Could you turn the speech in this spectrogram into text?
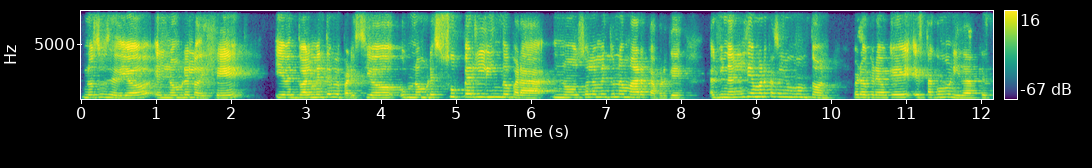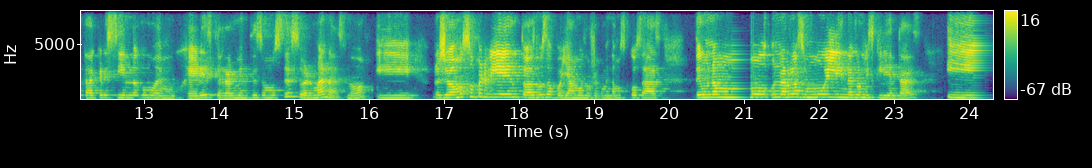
no sucedió, el nombre lo dejé y eventualmente me pareció un nombre súper lindo para no solamente una marca, porque al final del día marcas hay un montón, pero creo que esta comunidad que está creciendo como de mujeres, que realmente somos eso, hermanas, ¿no? Y nos llevamos súper bien, todas nos apoyamos, nos recomendamos cosas, tengo una, una relación muy linda con mis clientas y,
